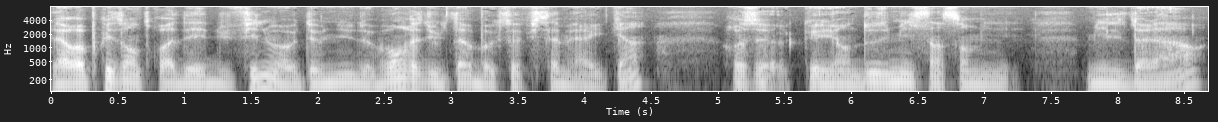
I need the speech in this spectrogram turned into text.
La reprise en 3D du film a obtenu de bons résultats au box-office américain, recueillant 12 500 000 dollars,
